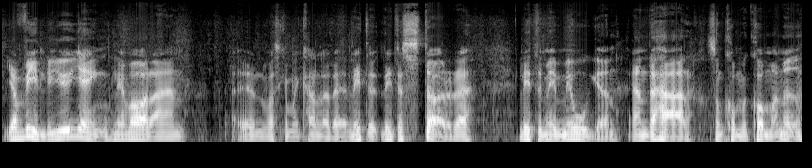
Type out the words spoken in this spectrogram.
jag vill ju egentligen vara en, en, vad ska man kalla det, lite, lite större, lite mer mogen än det här som kommer komma nu.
